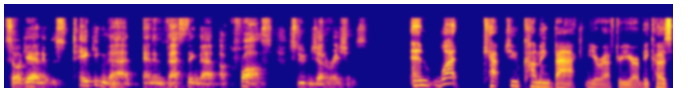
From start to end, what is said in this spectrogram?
So again, it was taking hmm. that and investing that across student generations. And what kept you coming back year after year? Because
